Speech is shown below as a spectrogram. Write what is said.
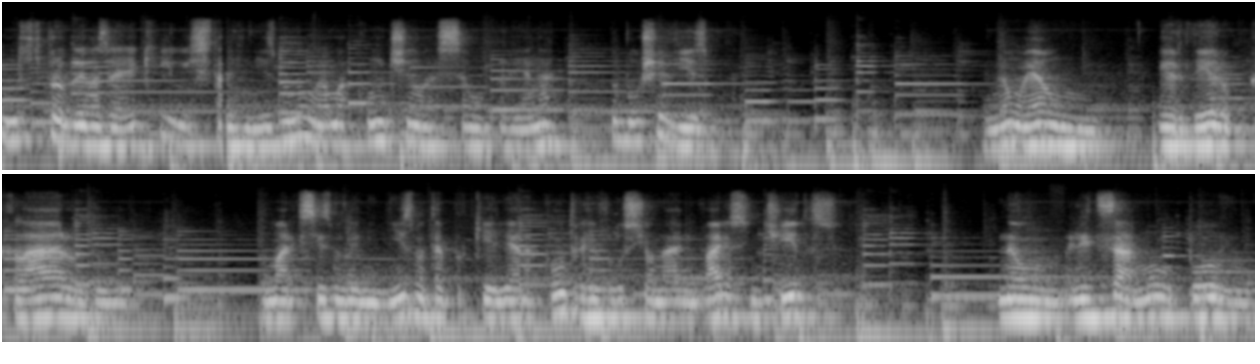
Um dos problemas é que o stalinismo não é uma continuação plena do bolchevismo. Não é um herdeiro claro do, do marxismo-leninismo, até porque ele era contra-revolucionário em vários sentidos. Não, ele desarmou o povo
